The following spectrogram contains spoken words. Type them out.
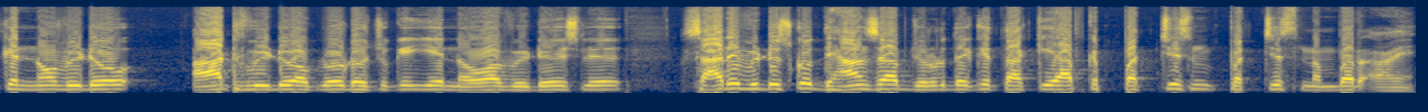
के नौ वीडियो आठ वीडियो अपलोड हो चुके हैं, ये नवा वीडियो इसलिए सारे वीडियोस को ध्यान से आप ज़रूर देखें ताकि आपके 25 में 25 नंबर आए।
